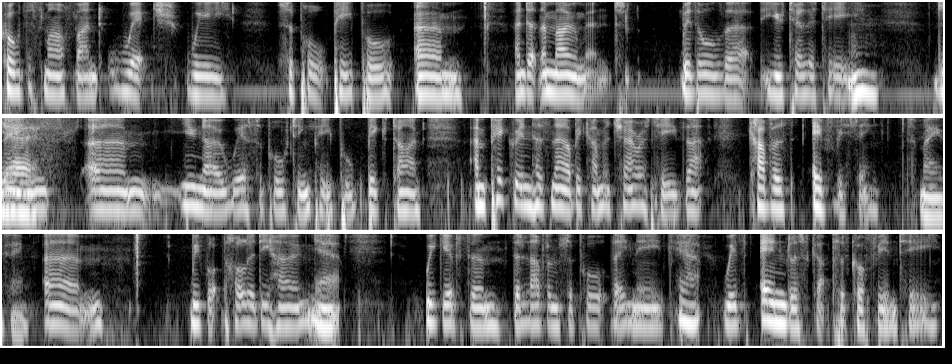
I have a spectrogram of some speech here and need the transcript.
called the smile fund which we support people um, and at the moment with all the utility Mm. Yes. um, you know we're supporting people big time and pickering has now become a charity that covers everything It's amazing. um, we've got the holiday home. Yeah. We give them the love and support they need Yeah. with endless cups of coffee and tea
